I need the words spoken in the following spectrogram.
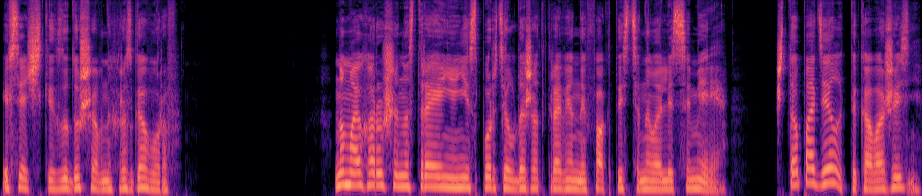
и всяческих задушевных разговоров. Но мое хорошее настроение не испортил даже откровенный факт истинного лицемерия. Что поделать, такова жизнь.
